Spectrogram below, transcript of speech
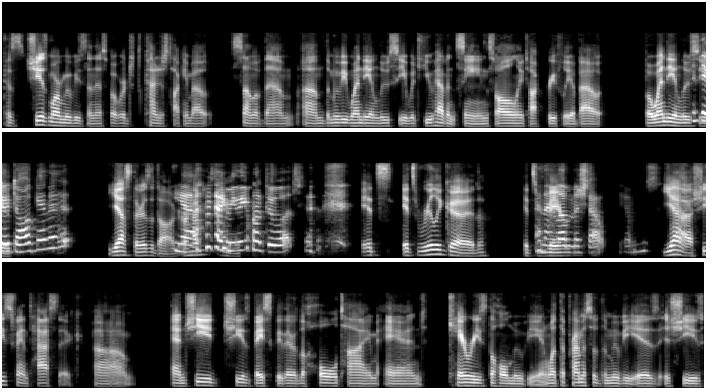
because she has more movies than this, but we're just kinda just talking about some of them. Um, the movie Wendy and Lucy, which you haven't seen, so I'll only talk briefly about. But Wendy and Is Lucy there a dog in it? Yes, there is a dog, Yeah, I seen it? really want to watch it. It's it's really good. It's And I love Michelle Williams. Yeah, she's fantastic, um, and she she is basically there the whole time and carries the whole movie, and what the premise of the movie is, is she's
